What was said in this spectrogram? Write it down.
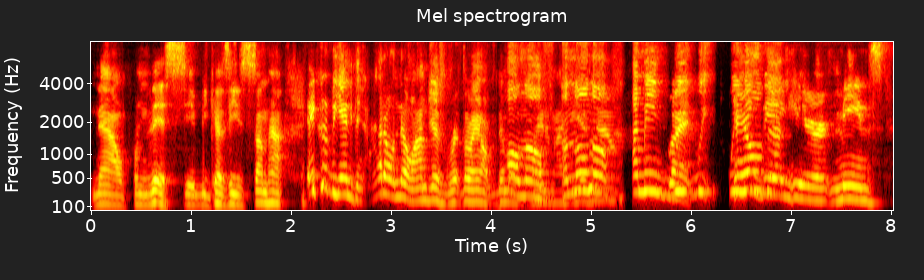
now from this because he's somehow. It could be anything. I don't know. I'm just throwing out. the Oh no, random uh, no, no. now. I mean, we But we, we Kang know being that. here means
